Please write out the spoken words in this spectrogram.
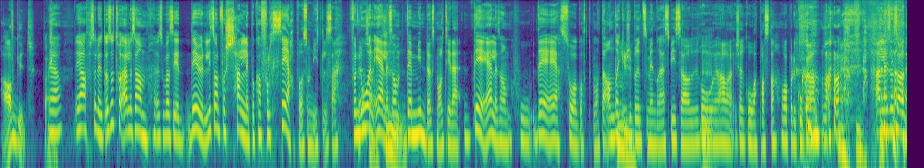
avgud, kanskje. Ja, ja absolutt. Og så tror jeg liksom, jeg skal bare si, Det er jo litt sånn forskjellig på hva folk ser på som nytelse. For noen sant. er liksom, det middagsmåltidet, det er liksom Det er så godt, på en måte. Andre kunne ikke brydd seg mindre. Spiser rå, eller ikke rå pasta. Håper du koker den. Eller liksom sånn.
